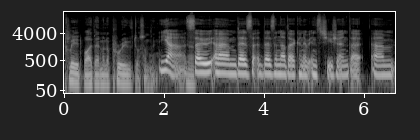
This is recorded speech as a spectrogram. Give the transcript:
cleared by them and approved or something. Yeah. Yeah. So um, there's there's another kind of institution that um,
